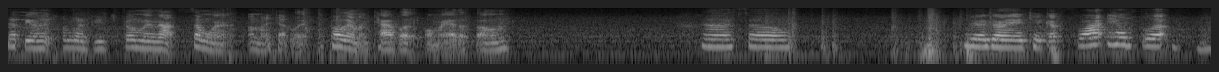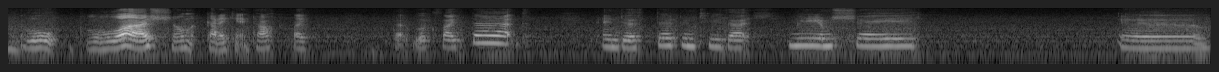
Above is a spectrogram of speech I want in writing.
That be I'm gonna be filming that somewhere on my tablet. Probably on my tablet or my other phone. Uh, so we are going to take a flathead bl bl blush. Oh my god, I can't talk. Like, that looks like that. And just dip into that medium shade. And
